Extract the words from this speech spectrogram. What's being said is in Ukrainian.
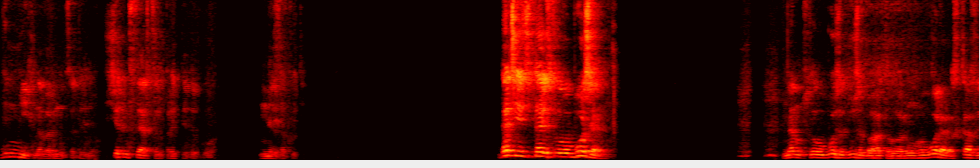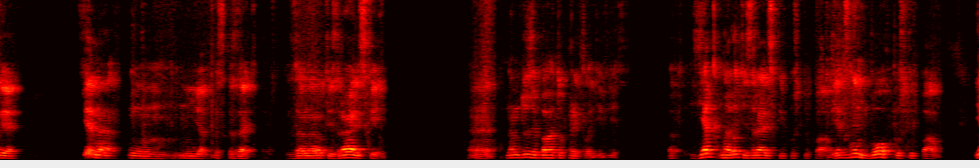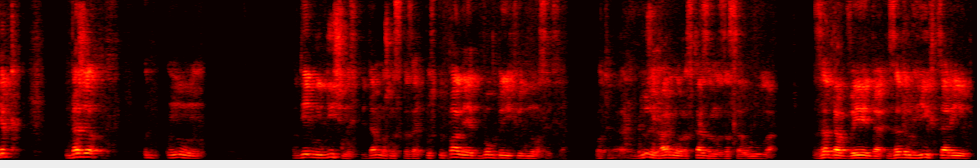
Він міг навернутися до нього, щирим серцем прийти до Бога. Не захотів. Далі я читаю Слово Боже. Нам Слово Боже дуже багато говорить, розказує ще на, ну як би сказати, за народ ізраїльський. Е, Нам дуже багато прикладів є. От як народ ізраїльський поступав, як з ним Бог поступав, як навіть ну, отдельні лічності, да, можна сказати, поступали, як Бог до їх відносився. От е, дуже гарно розказано за Саула, за Давида, за других царів.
